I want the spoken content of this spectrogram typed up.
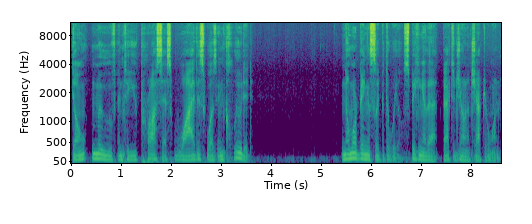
Don't move until you process why this was included. No more being asleep at the wheel. Speaking of that, back to Jonah chapter 1,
